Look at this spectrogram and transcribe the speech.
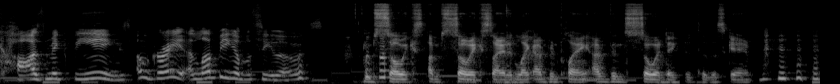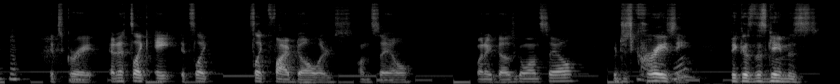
cosmic beings. Oh, great! I love being able to see those. I'm so ex- I'm so excited. Like I've been playing. I've been so addicted to this game. It's great, and it's like eight. It's like it's like five dollars on sale when it does go on sale, which is crazy because this game is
